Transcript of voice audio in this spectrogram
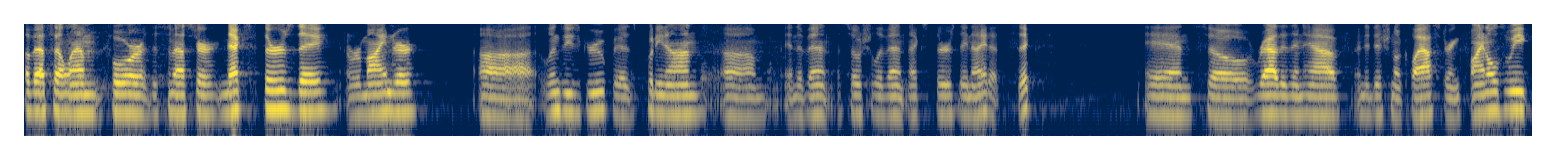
of SLM for the semester. Next Thursday, a reminder uh, Lindsay's group is putting on um, an event, a social event, next Thursday night at 6. And so rather than have an additional class during finals week,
